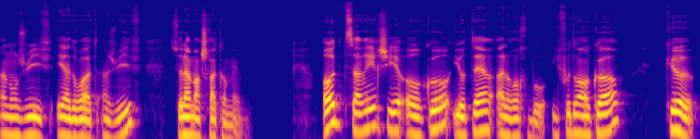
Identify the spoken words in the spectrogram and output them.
un non-juif et à droite un juif, cela marchera quand même. Od tsarir orko yoter al rochbo. Il faudra encore que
